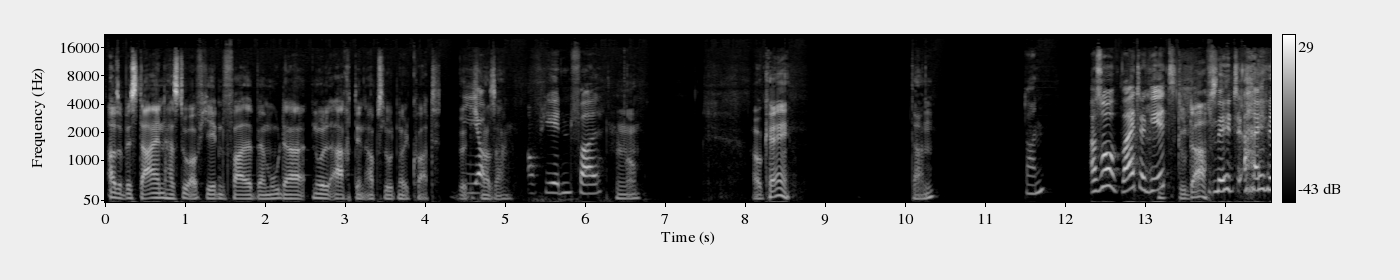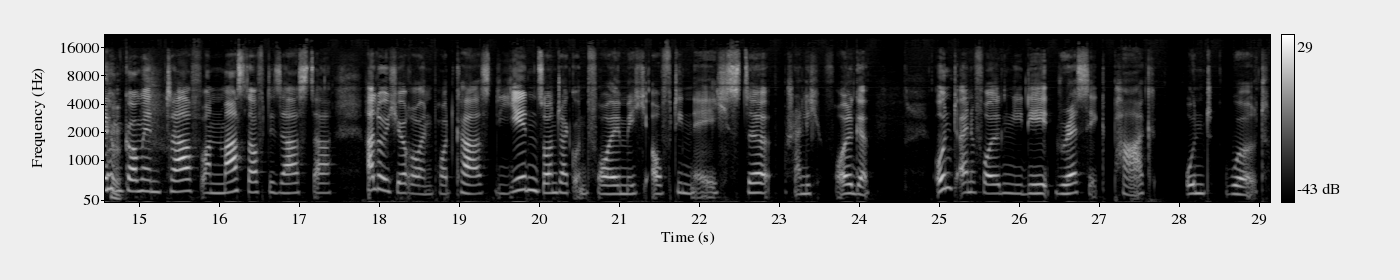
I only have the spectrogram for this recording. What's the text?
Also bis dahin hast du auf jeden Fall Bermuda 08 den absoluten Rekord, würde ich mal sagen. Auf jeden Fall. No. Okay. Dann, Dann. Achso, weiter geht's. du darfst. Mit einem Kommentar von Master of Disaster. Hallo, ich höre euren Podcast jeden Sonntag und freue mich auf die nächste, wahrscheinlich Folge. Und eine Folgenidee Jurassic Park und World.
